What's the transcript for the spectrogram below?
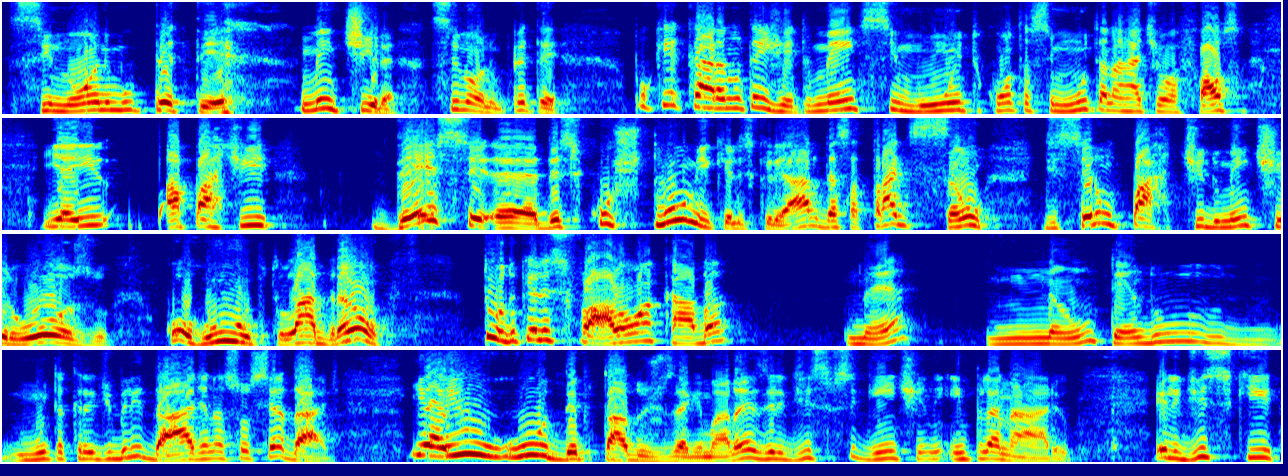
sinônimo PT. Mentira, sinônimo PT. Porque, cara, não tem jeito. Mente-se muito, conta-se muita narrativa falsa. E aí, a partir desse, é, desse costume que eles criaram, dessa tradição de ser um partido mentiroso, corrupto, ladrão, tudo que eles falam acaba, né, não tendo muita credibilidade na sociedade. E aí o, o, deputado José Guimarães ele disse o seguinte em plenário. Ele disse que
